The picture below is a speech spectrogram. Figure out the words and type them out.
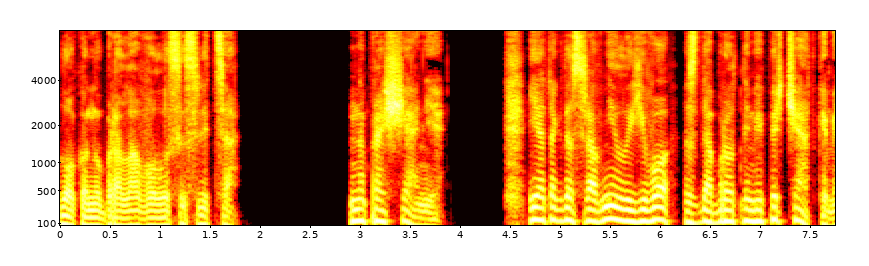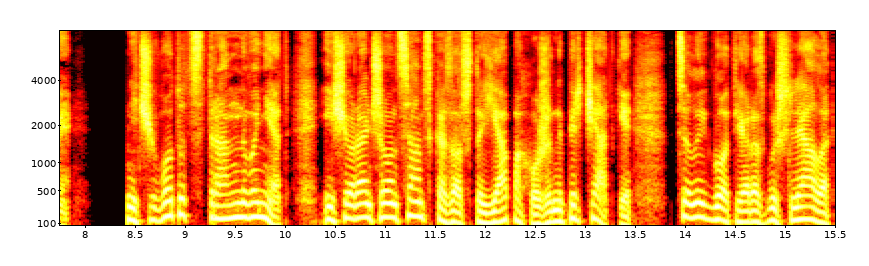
Локон убрала волосы с лица. На прощание. Я тогда сравнила его с добротными перчатками. Ничего тут странного нет. Еще раньше он сам сказал, что я похожа на перчатки. Целый год я размышляла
